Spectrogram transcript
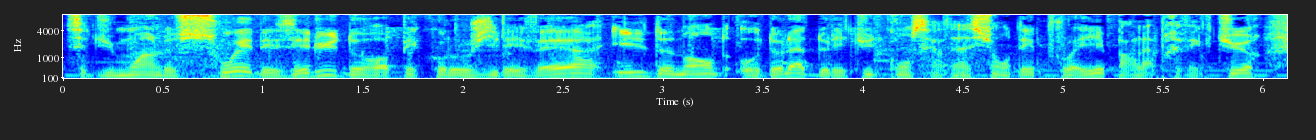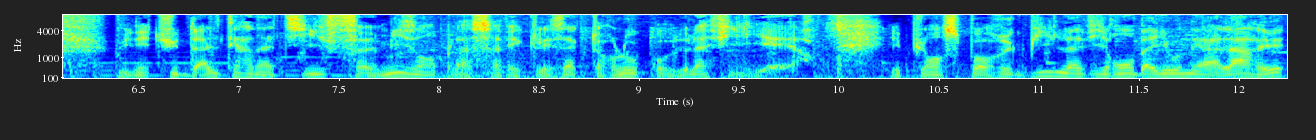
C'est du moins le souhait des élus d'Europe Écologie Les Verts. Ils demandent, au-delà de l'étude concertation déployée par la préfecture, une étude alternative mise en place avec les acteurs locaux de la filière. Et puis en sport rugby, l'aviron bayonnais à l'arrêt,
